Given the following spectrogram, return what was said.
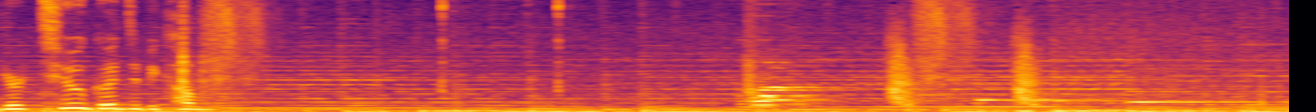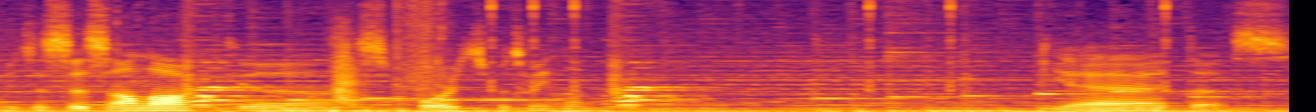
You're too good to become... Does this unlock uh, supports between them? Yeah, it does.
